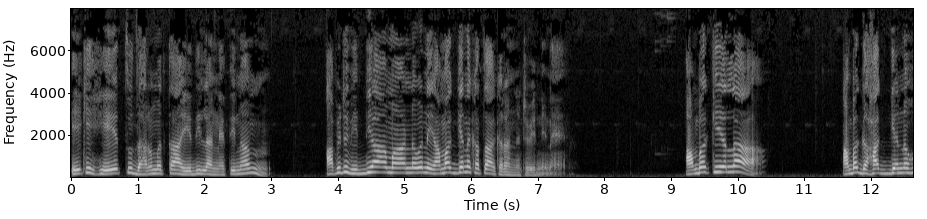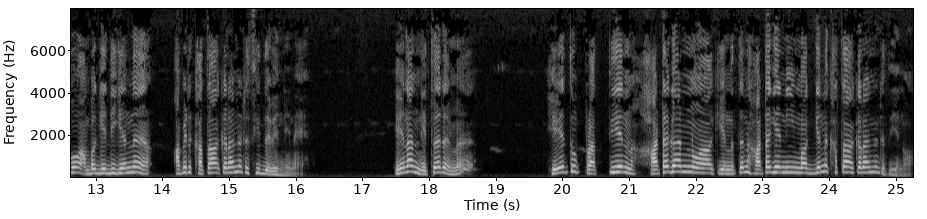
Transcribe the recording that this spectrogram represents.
ඒකේ හේතු ධර්මතා යෙදිලා නැතිනම් අපිට විද්‍යාමාන වන යමක් ගැන කතා කරන්නට වෙන්නේ නැහැ. අඹ කියලා අඹ ගහක් ගැන හෝ අඹ ගෙඩි ගැන අපිට කතා කරන්නට සිද්ධ වෙන්නේ නැහැ. එහෙනම් නිතරම හේතු ප්‍රත්‍යයෙන් හටගන්නවා කියන තැන හට ගැනීමක් ගැන කතා කරන්නට තියෙනවා.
